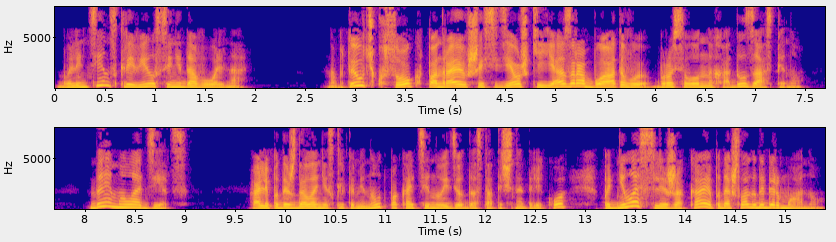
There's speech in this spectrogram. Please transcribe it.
Валентин скривился недовольно. «На бутылочку сок, понравившейся девушке, я зарабатываю», — бросил он на ходу за спину. «Да и молодец. Аля подождала несколько минут, пока Тину идет достаточно далеко, поднялась с лежака и подошла к доберману.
